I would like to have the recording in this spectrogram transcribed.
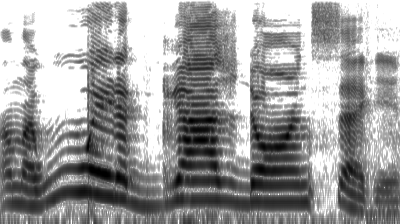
I'm like, wait a gosh darn second.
